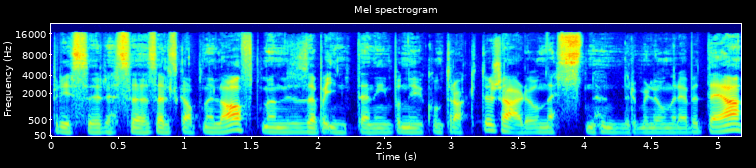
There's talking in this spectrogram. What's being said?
priser selskapene lavt, men hvis du ser på inntjeningen på nye kontrakter, så er det jo nesten 100 millioner EBTA.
